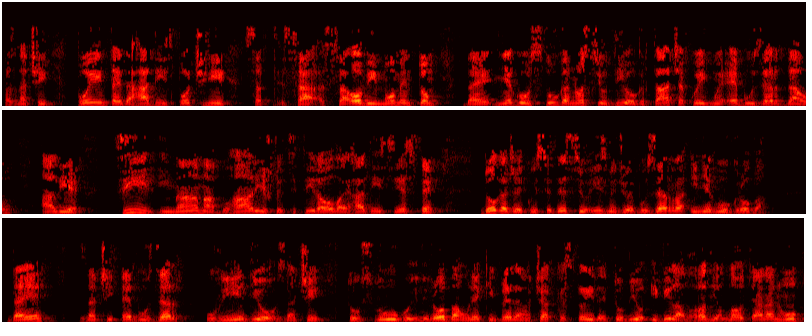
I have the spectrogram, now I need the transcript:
Pa znači, pojenta je da hadis počinje sa, sa, sa ovim momentom da je njegov sluga nosio dio ogrtača kojeg mu je Ebu Zer dao. Ali je cilj imama Buharije što je citirao ovaj hadis jeste događaj koji se desio između Ebu Zerra i njegovog groba. Da je, znači, Ebu Zer uvrijedio, znači, tog slugu ili roba, u nekim predajama čak stoji da je to bio i Bilal radijallahu ta'ala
